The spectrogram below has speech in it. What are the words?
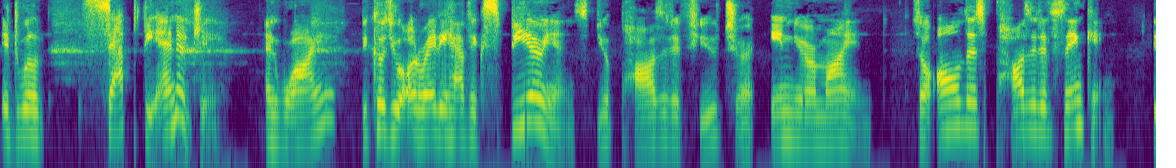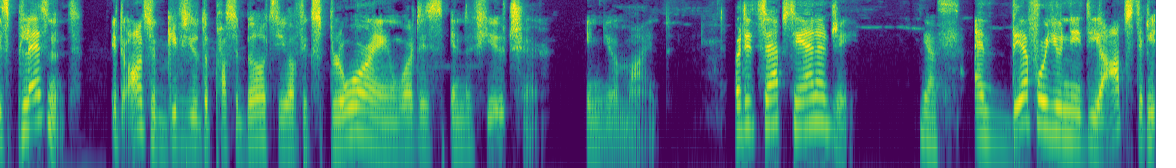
It will sap the energy. And why? Because you already have experienced your positive future in your mind. So all this positive thinking is pleasant it also gives you the possibility of exploring what is in the future in your mind. But it saps the energy. Yes. And therefore, you need the obstacle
